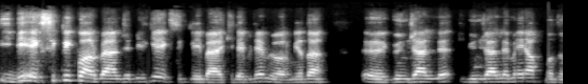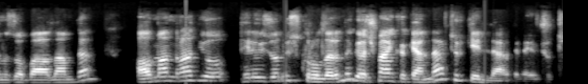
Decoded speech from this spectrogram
bir eksiklik var bence, bilgi eksikliği belki de bilemiyorum ya da e, güncelle güncelleme yapmadınız o bağlamda. Alman radyo, televizyon üst kurullarında göçmen kökenler Türkiye'liler de mevcut.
